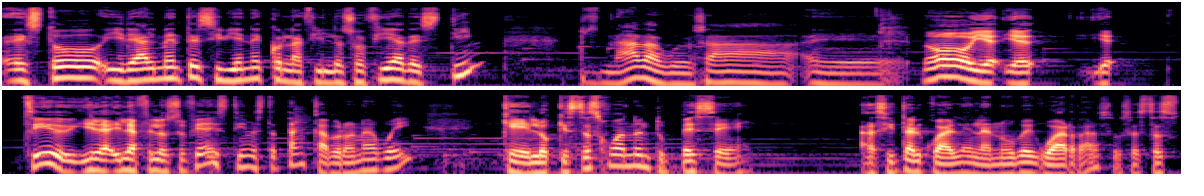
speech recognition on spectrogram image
esto idealmente si viene con la filosofía de Steam, pues nada, güey, o sea, eh, No, y, y- y- sí, y la, y la filosofía de Steam está tan cabrona, güey, que lo que estás jugando en tu PC, así tal cual, en la nube guardas, o sea, estás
